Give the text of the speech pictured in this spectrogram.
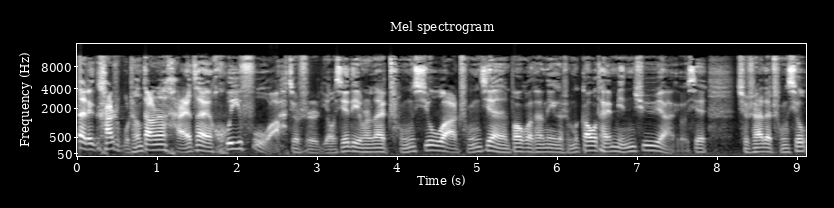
在这个喀什古城，当然还在恢复啊，就是有些地方在重修啊、重建，包括它那个什么高台民居啊，有些确实还在重修。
